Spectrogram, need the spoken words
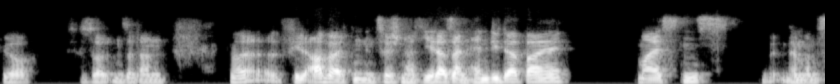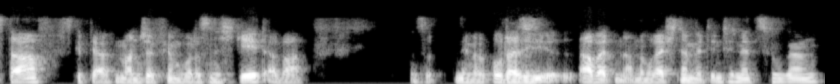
ja, sollten sie dann äh, viel arbeiten. Inzwischen hat jeder sein Handy dabei, meistens, wenn man es darf. Es gibt ja manche Firmen, wo das nicht geht, aber also, oder sie arbeiten an einem Rechner mit Internetzugang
